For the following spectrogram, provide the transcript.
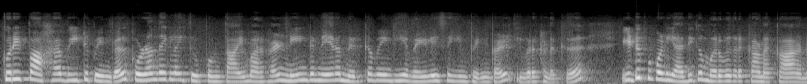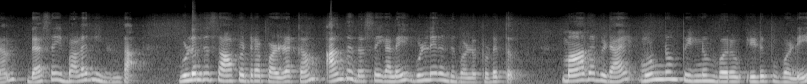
குறிப்பாக வீட்டு பெண்கள் குழந்தைகளை தூக்கும் தாய்மார்கள் நீண்ட நேரம் நிற்க வேண்டிய வேலை செய்யும் பெண்கள் இவர்களுக்கு இடுப்பு வலி அதிகம் வருவதற்கான காரணம் தசை பலவீனம்தான். உளுந்து சாப்பிடுற பழக்கம் அந்த தசைகளை உள்ளிருந்து வலுப்படுத்தும். மாதவிடாய் முன்னும் பின்னும் வரும் இடுப்பு வலி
